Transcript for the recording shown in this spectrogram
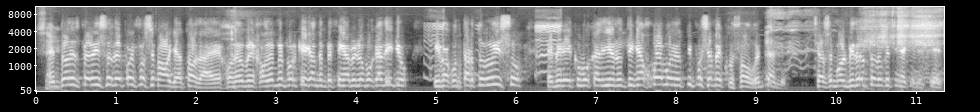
sí. entonces pero iso depois fose má olla toda eh? jodeume, jodeume porque cando empecé a abrir o bocadillo iba a contar todo iso e mirei que o bocadillo non tiña juego e o tipo xa me cruzou entendes? xa se me olvidou todo o que tiña que dicir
